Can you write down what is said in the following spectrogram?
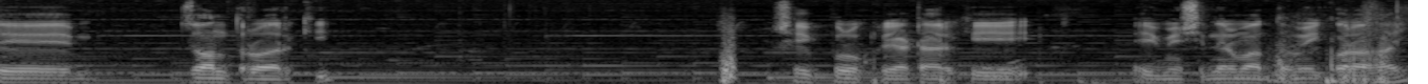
যে যন্ত্র আর কি। সেই প্রক্রিয়াটা আর কি এই মেশিনের মাধ্যমেই করা হয়।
